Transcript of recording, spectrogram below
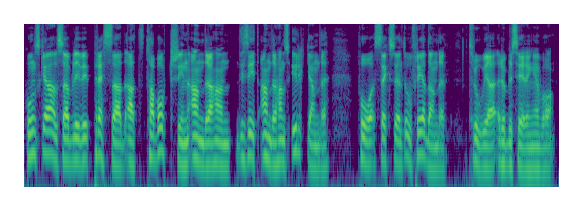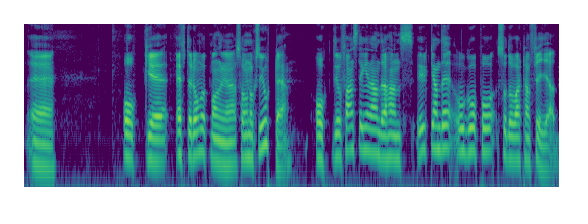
Hon ska alltså ha blivit pressad att ta bort sin andrahand, sitt andrahandsyrkande på sexuellt ofredande, tror jag rubriceringen var. Eh, och eh, efter de uppmaningarna så har hon också gjort det. Och då fanns det ingen andrahandsyrkande att gå på, så då vart han friad.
